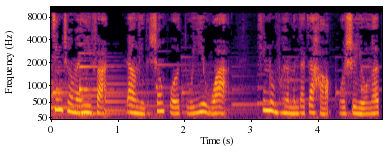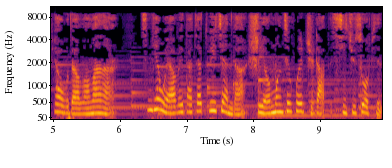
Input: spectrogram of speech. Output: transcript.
京城文艺范儿，让你的生活独一无二。听众朋友们，大家好，我是永乐票务的王婉儿。今天我要为大家推荐的是由孟京辉执导的戏剧作品，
